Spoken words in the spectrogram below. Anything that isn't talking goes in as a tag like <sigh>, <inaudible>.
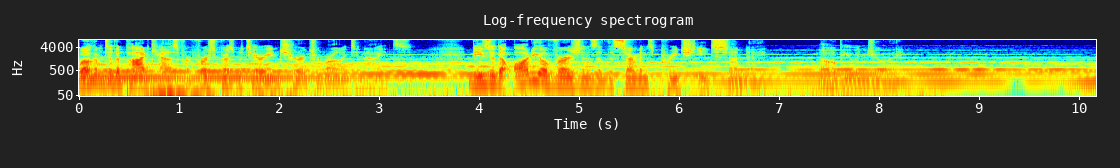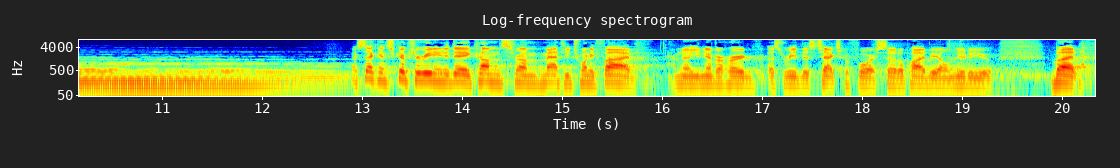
Welcome to the podcast for First Presbyterian Church of Arlington Heights. These are the audio versions of the sermons preached each Sunday. I hope you enjoy. Our second scripture reading today comes from Matthew 25. I know you've never heard us read this text before, so it'll probably be all new to you. But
